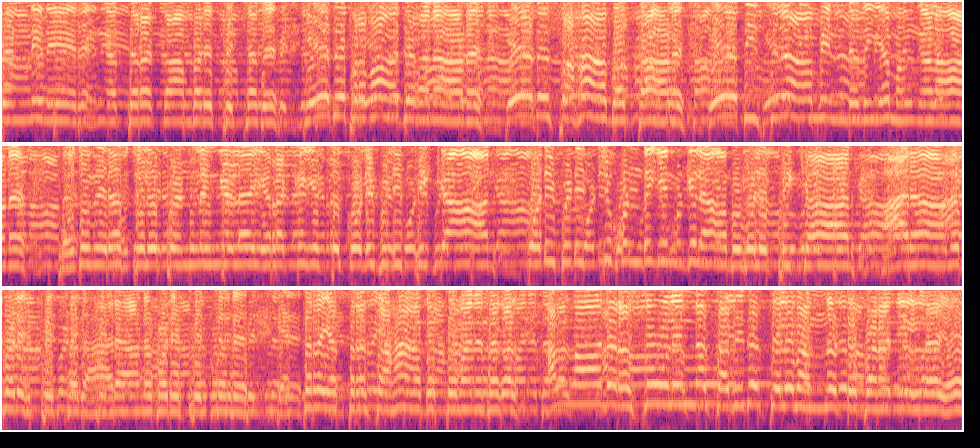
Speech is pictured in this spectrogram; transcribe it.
പെണ്ണിനെ രംഗത്തിറക്കാൻ പഠിപ്പിച്ചത്? ഏത് പ്രവാചകനാണ്? ഏത് സഹാബത്താണ്? ഏത് ഇസ്ലാമിന്റെ നിയമങ്ങളാണ്? പൊതുനിരത്തിൽ പെണ്ണുങ്ങളെ ഇറക്കിയിട്ട് കൊടി പിടിപ്പിക്കാൻ കൊടി പിടിച്ചുകൊണ്ട് ഇൻകിലാബ് വിളിപ്പിക്കാൻ. ആരാണ് പഠിപ്പിച്ചത്? ആരാണ് പഠിപ്പിച്ചത്? എത്ര എത്ര സഹാബത്ത് വനിതകൾ അള്ളാന്റെ റസൂലിന്റെ സവിധത്തിൽ വന്നിട്ട് പറഞ്ഞില്ലയോ?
